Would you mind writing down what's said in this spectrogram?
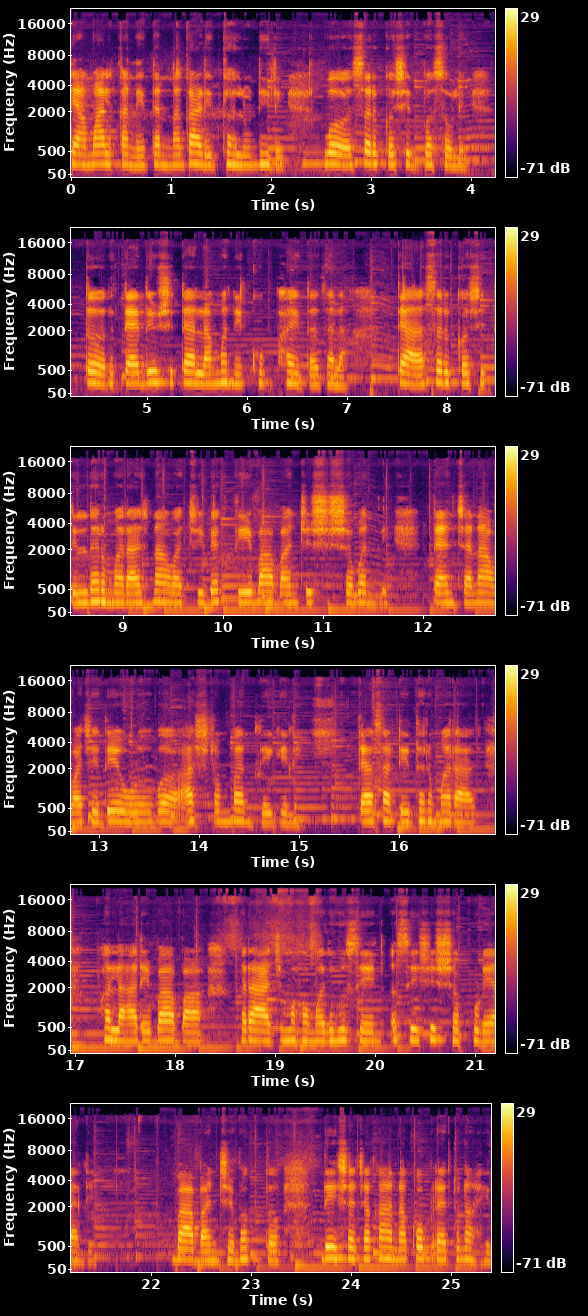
त्या मालकाने त्यांना गाडीत घालून नेले व सर्कशीत बसवले. तर त्या दिवशी त्याला म्हणे खूप फायदा झाला. त्या सर्कशीतील धर्मराज नावाची व्यक्ती बाबांची शिष्य बनली. त्यांच्या नावाचे देऊळ व आश्रम बांधले गेले. त्यासाठी धर्मराज फलारे बाबा राज मोहम्मद हुसेन असे शिष्य पुढे आले. बाबांचे भक्त देशाच्या कानाकोपऱ्यातून आहेत.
